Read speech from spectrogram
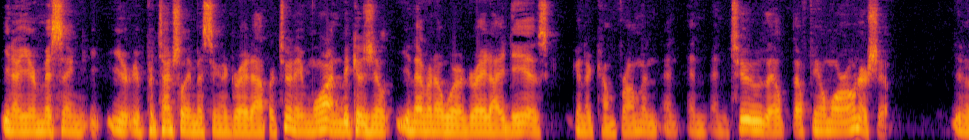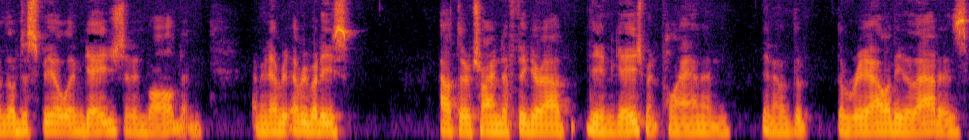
You know you're missing you're, you're potentially missing a great opportunity. One because you you never know where a great idea is going to come from and, and and and two they'll they'll feel more ownership. You know they'll just feel engaged and involved and i mean every everybody's out there trying to figure out the engagement plan and you know the the reality to that is,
